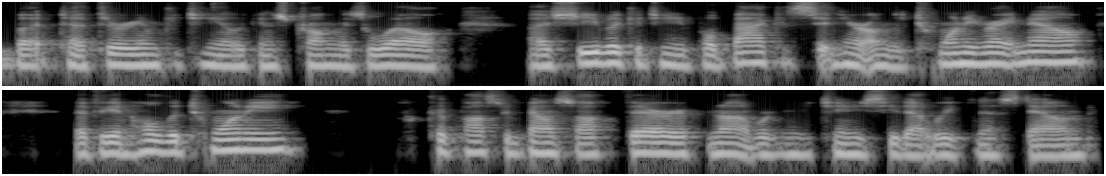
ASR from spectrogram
But Ethereum continue looking strong as well. Uh, Shiba continue to pull back. It's sitting here on the 20 right now. If you can hold the 20, could possibly bounce off there. If not, we're going to continue to see that weakness down,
